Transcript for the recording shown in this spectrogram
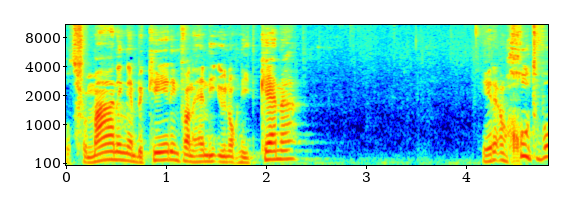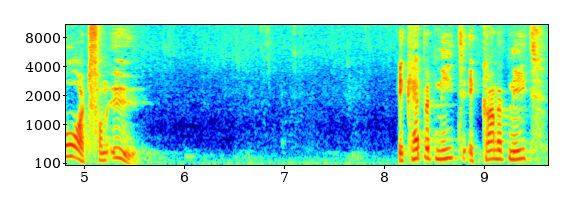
tot vermaning en bekering van hen die u nog niet kennen. Heer, een goed woord van u. Ik heb het niet, ik kan het niet.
